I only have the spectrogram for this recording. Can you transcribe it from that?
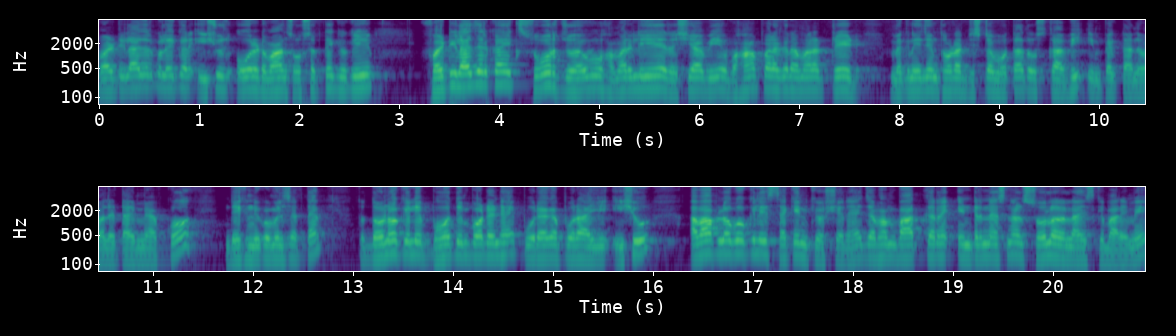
फर्टिलाइज़र को लेकर इश्यूज़ और एडवांस हो सकते हैं क्योंकि फर्टिलाइज़र का एक सोर्स जो है वो हमारे लिए रशिया भी है। वहाँ पर अगर हमारा ट्रेड मैकेनिज्म थोड़ा डिस्टर्ब होता है तो उसका भी इम्पैक्ट आने वाले टाइम में आपको देखने को मिल सकता है। तो दोनों के लिए बहुत इंपॉर्टेंट है, पूरा का पूरा ये इशू अब आप लोगों के लिए सेकेंड क्वेश्चन है, जब हम बात कर रहे हैं इंटरनेशनल सोलर अलायंस के बारे में।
